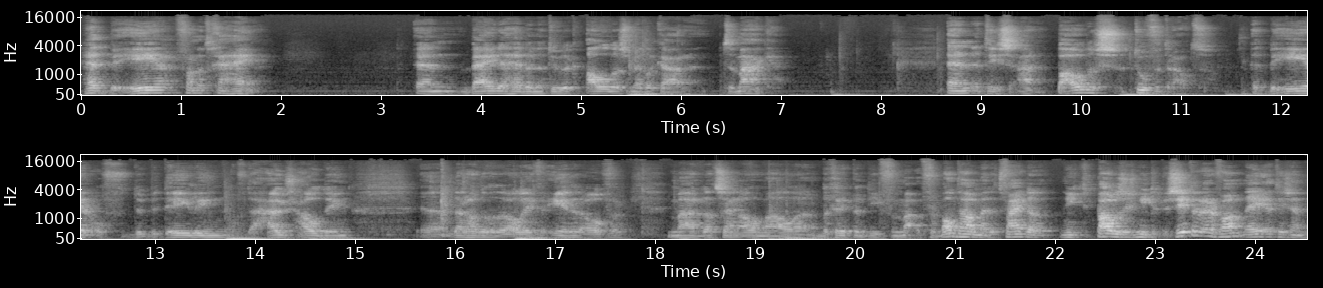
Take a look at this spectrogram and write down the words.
het beheer van het geheim. En beide hebben natuurlijk alles met elkaar te maken. En het is aan Paulus toevertrouwd. Het beheer of de bedeling of de huishouding. Uh, daar hadden we het al even eerder over. Maar dat zijn allemaal uh, begrippen die verband houden met het feit dat niet, Paulus is niet de bezitter ervan. Nee, het is hem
